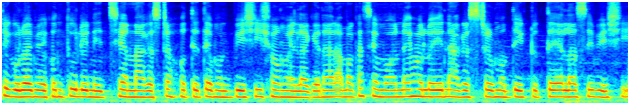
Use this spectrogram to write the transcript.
সেগুলো আমি এখন তুলে নিচ্ছি। আর নাগেটসটা হতে তেমন বেশি সময় লাগে না। আর আমার কাছে মনে হলো এই নাগেটসটার মধ্যে একটু তেল আছে বেশি।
